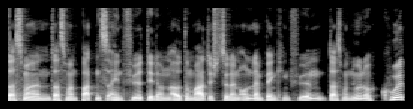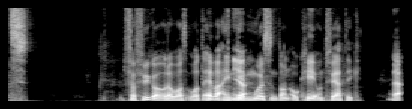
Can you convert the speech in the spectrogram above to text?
dass man, dass man Buttons einführt, die dann automatisch zu deinem Online-Banking führen, dass man nur noch kurz Verfüger oder was, whatever eingeben Ja. muss und dann okay und fertig. Ja.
